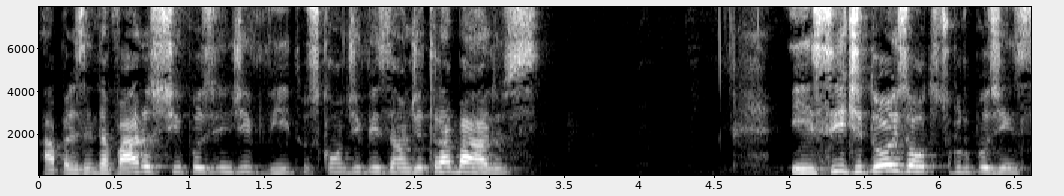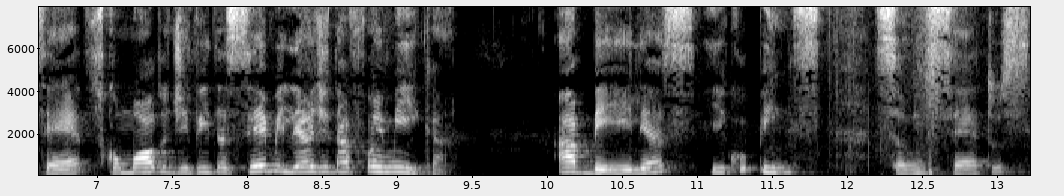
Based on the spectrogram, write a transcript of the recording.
Apresenta vários tipos de indivíduos com divisão de trabalhos. E cite dois outros grupos de insetos com modo de vida semelhante da formiga: abelhas e cupins. São insetos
